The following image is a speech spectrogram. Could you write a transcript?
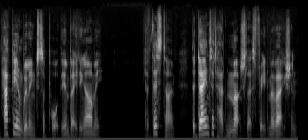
happy and willing to support the invading army. But this time the Danes had had much less freedom of action,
